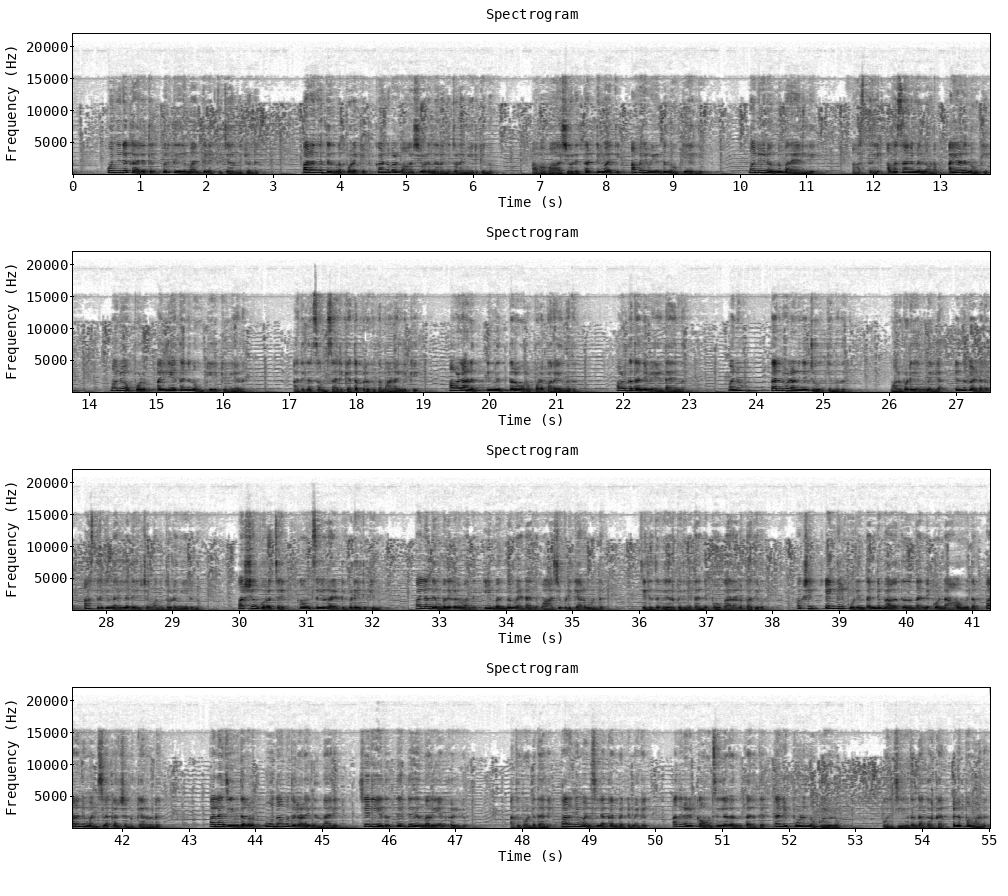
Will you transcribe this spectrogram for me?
കുഞ്ഞിന്റെ കാര്യത്തിൽ ഒരു തീരുമാനത്തിൽ എത്തിച്ചേർന്നിട്ടുണ്ട് പറഞ്ഞു തീർന്നപ്പോഴേക്കും കണ്ണുകൾ വാശിയോടെ നിറഞ്ഞു തുടങ്ങിയിരിക്കുന്നു. അവ വാശിയോടെ തട്ടിമാറ്റി അവരെ വീണ്ടും നോക്കിയല്ലേ? മനുവിനൊന്നും പറയാനില്ലേ? ആ സ്ത്രീ അവസാനമെന്നോണം അയാളെ നോക്കി. മനു അപ്പോഴും അല്ലിയെ തന്നെ നോക്കിയിരിക്കുകയാണ്. അധികം സംസാരിക്കാത്ത പ്രകൃതമാണ് അല്ലിക്ക് അവളാണ് ഇന്ന് ഇത്ര ഉറപ്പോടെ പറയുന്നത്. അവൾക്ക് തന്നെ വേണ്ട എന്ന്. മനു തന്നോടാണ് ഞാൻ ചോദിക്കുന്നത്. മറുപടിയൊന്നുമില്ല എന്ന് കണ്ടതും ആ സ്ത്രീക്ക് നല്ല ദേഷ്യം വന്നു തുടങ്ങിയിരുന്നു. വർഷം കുറച്ചായി കൗൺസിലറായിട്ട് ഇവിടെ ഇരിക്കുന്നു. പല ദമ്പതികളും വന്ന് ഈ ബന്ധം വേണ്ട എന്ന് വാശി പിടിക്കാറുമുണ്ട്. ചിലത് വേർപിരിഞ്ഞ് തന്നെ പോകാറാണ് പതിവ്. പക്ഷേ എങ്കിൽ കൂടിയും തന്റെ ഭാഗത്തുനിന്ന് തന്നെ കൊണ്ടാവും വിധം പറഞ്ഞ് മനസ്സിലാക്കാൻ ശ്രമിക്കാറുണ്ട്. പല ജീവിതങ്ങളും മൂന്നാമതൊരാളെ നിന്നാലേ ശരിയത് തെറ്റിയതെന്നറിയാൻ കഴിയൂ. അതുകൊണ്ട് തന്നെ പറഞ്ഞു മനസ്സിലാക്കാൻ പറ്റുമെങ്കിൽ അതിനൊരു കൗൺസിലർ എന്ന തരത്തിൽ താൻ എപ്പോഴും നോക്കുകയുള്ളൂ. ഒരു ജീവിതം തകർക്കാൻ എളുപ്പമാണ്.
